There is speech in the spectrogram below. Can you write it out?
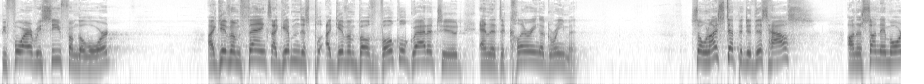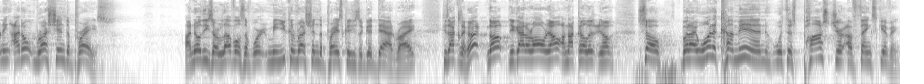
before I receive from the Lord. I give him thanks. I give him this. I give him both vocal gratitude and a declaring agreement. So when I step into this house on a Sunday morning, I don't rush into praise. I know these are levels of work. I mean, you can rush into praise because he's a good dad, right? He's not going to say, nope, you got it all. No, I'm not going to, listen. you know. So, but I want to come in with this posture of thanksgiving.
